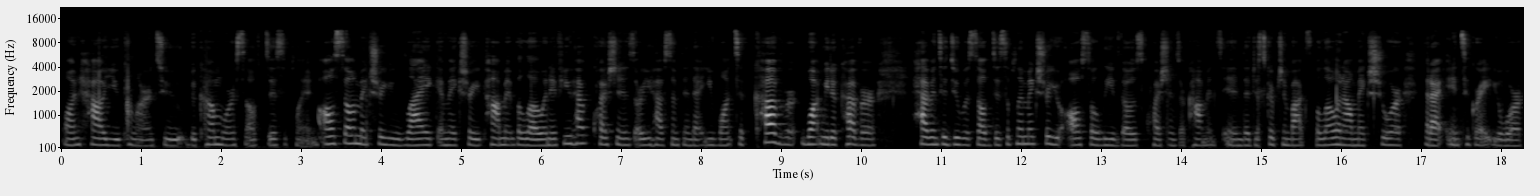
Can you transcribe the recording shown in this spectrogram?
on how you can learn to become more self-disciplined. Also, make sure you like and make sure you comment below. And if you have questions or you have something that you want to cover, want me to cover, having to do with self-discipline, make sure you also leave those questions or comments in the description box below and I'll make sure that I integrate your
